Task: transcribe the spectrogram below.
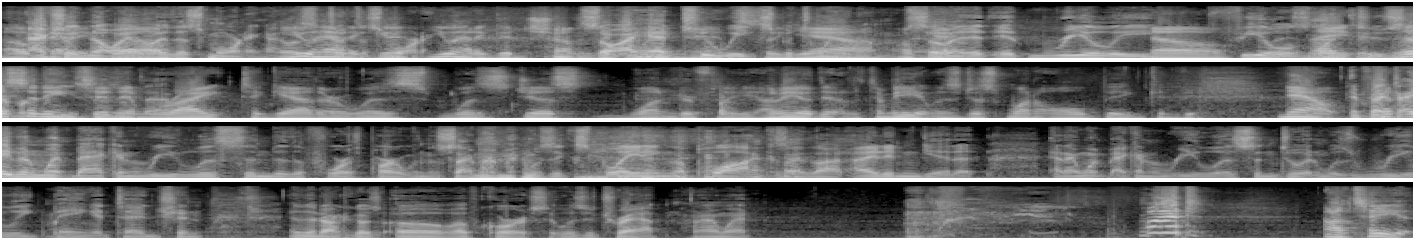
Okay, Actually, no, well, I, this morning. I you listened had to it this good, morning. You had a good chunk. so I had two them, weeks so between yeah, them. So it, it really no feels they- like two listening to them right together was was just wonderfully. I mean, to me, it was just one old big. Confu- now, In fact, I even went back and re-listened to the fourth part when the Cyberman was explaining the plot because I thought I didn't get it, and I went back and re-listened to it and was really paying attention. And the doctor goes, "Oh, of course, it was a trap." And I went, "What?" I'll tell you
